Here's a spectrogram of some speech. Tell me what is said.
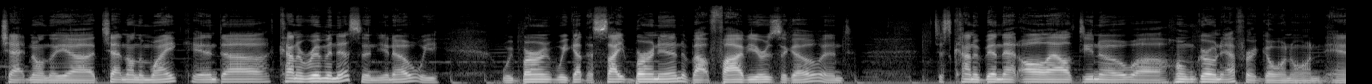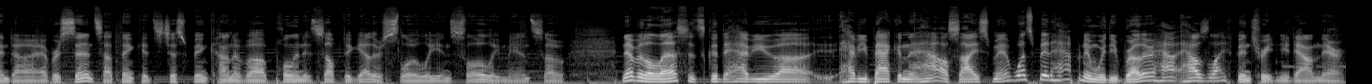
chatting on the uh, chatting on the mic and uh, kind of reminiscing. You know, we we burned, we got the site burn in about five years ago, and just kind of been that all out, you know, uh, homegrown effort going on. And uh, ever since, I think it's just been kind of uh, pulling itself together slowly and slowly, man. So, nevertheless, it's good to have you uh, have you back in the house, Ice Man. What's been happening with you, brother? How, how's life been treating you down there?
